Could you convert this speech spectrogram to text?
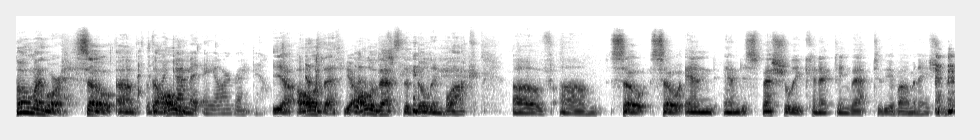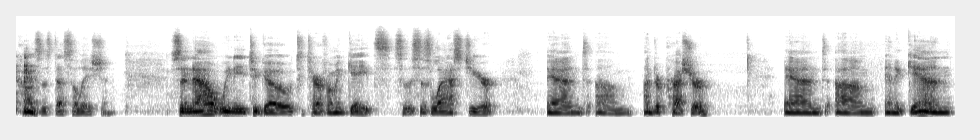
Oh my lord! So um, the like all I'm at AR right now. yeah, all of that. Yeah, all of that's the building block of um, so so and and especially connecting that to the abomination that causes desolation. So now we need to go to terraforming gates. So this is last year, and um, under pressure, and um, and again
